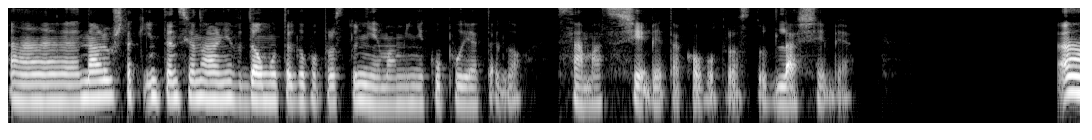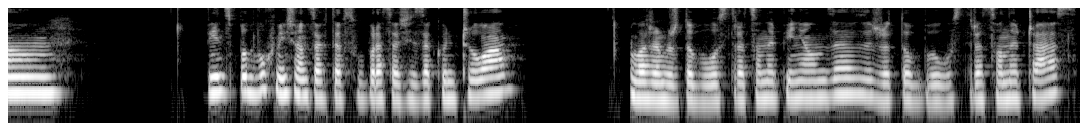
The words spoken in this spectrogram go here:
e, no ale już tak intencjonalnie w domu tego po prostu nie mam i nie kupuję tego sama z siebie, taką po prostu dla siebie. Um, więc po dwóch miesiącach ta współpraca się zakończyła. Uważam, że to było stracone pieniądze, że to był stracony czas,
